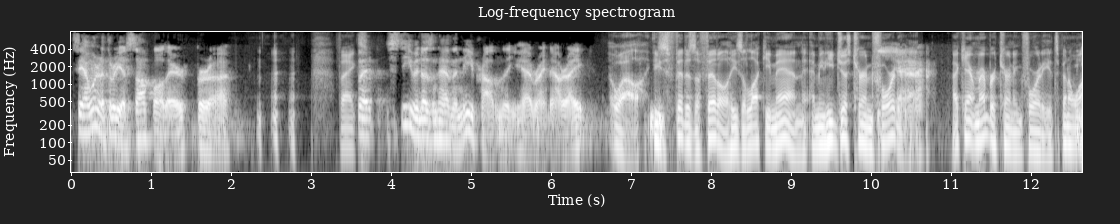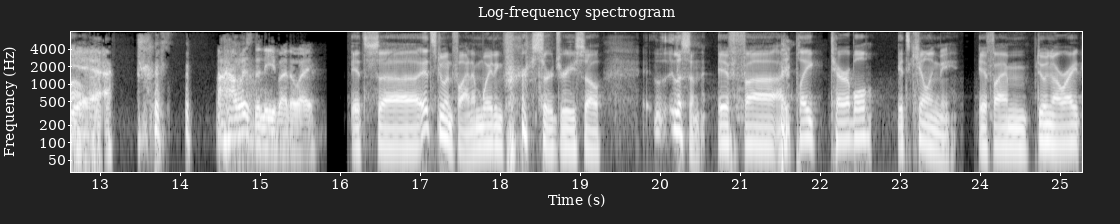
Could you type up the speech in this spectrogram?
See, I wanted to throw you a softball there for uh, Thanks. But Steven doesn't have the knee problem that you have right now, right? Well, he's fit as a fiddle. He's a lucky man. I mean, he just turned 40. Yeah. I can't remember turning 40. It's been a while. Yeah. How is the knee, by the way? It's uh, it's doing fine. I'm waiting for surgery. So, listen, if uh, I play terrible, it's killing me. If I'm doing all right,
